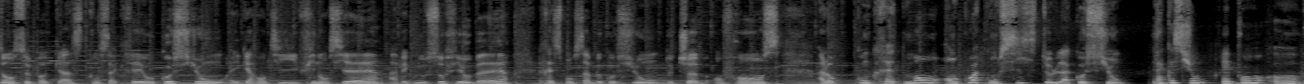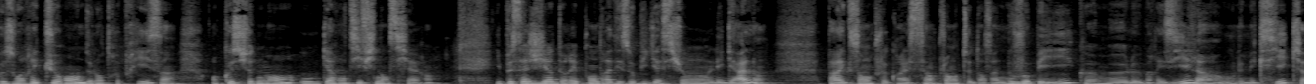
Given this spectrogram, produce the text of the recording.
dans ce podcast consacré aux cautions et garanties financières. Avec nous Sophie Aubert, responsable caution de Chubb en France. Alors concrètement, en quoi consiste la caution? La caution répond aux besoins récurrents de l'entreprise en cautionnement ou garantie financière. Il peut s'agir de répondre à des obligations légales, par exemple, quand elle s'implante dans un nouveau pays comme le Brésil ou le Mexique,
